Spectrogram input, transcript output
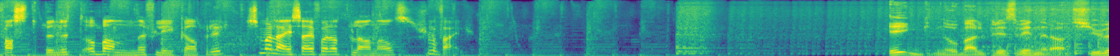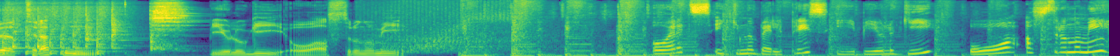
fastbundet og bannende flykaprer som er lei seg for at planen hans slo feil. Ig Nobelprisvinnere 2013. Biologi og astronomi. Årets Ig Nobelpris i biologi og astronomi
